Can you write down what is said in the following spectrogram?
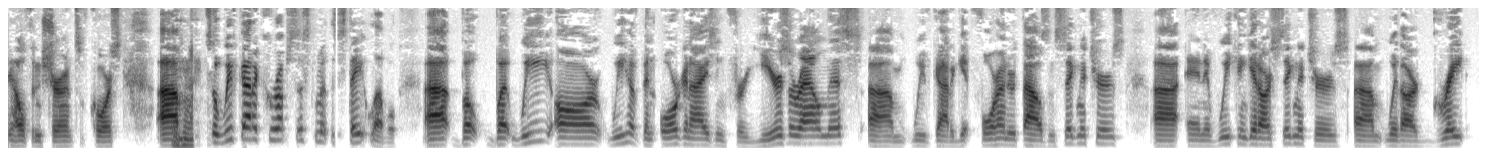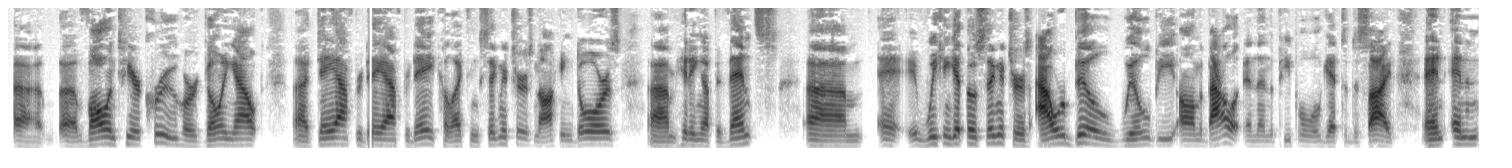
health insurance, of course. Um, mm-hmm. So we've got a corrupt system at the state level. Uh, but but we are we have been organizing for years around this. Um, we've got to get 400,000 signatures, uh, and if we can get our signatures um, with our great uh, uh volunteer crew who are going out uh, day after day after day, collecting signatures, knocking doors, um, hitting up events. Um, if we can get those signatures, our bill will be on the ballot, and then the people will get to decide. And and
